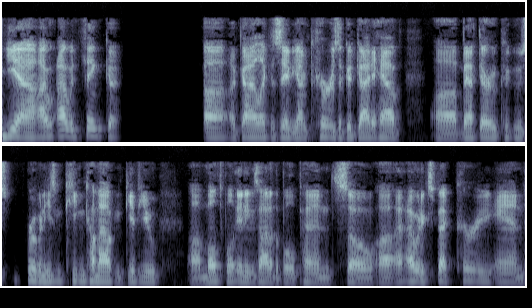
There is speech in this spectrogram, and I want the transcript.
Yeah, I, I would think uh, a guy like a Xzavion Curry is a good guy to have uh, back there who, who's proven he's, he can come out and give you uh, multiple innings out of the bullpen. So uh, I, I, would expect Curry and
